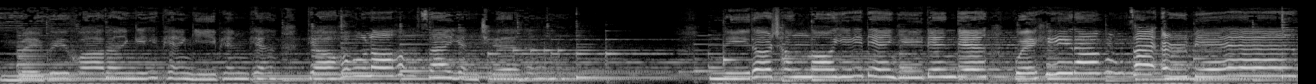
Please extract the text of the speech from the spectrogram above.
玫瑰花瓣一片一片片掉落在眼前，你的承诺一点一点点回荡在耳边，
